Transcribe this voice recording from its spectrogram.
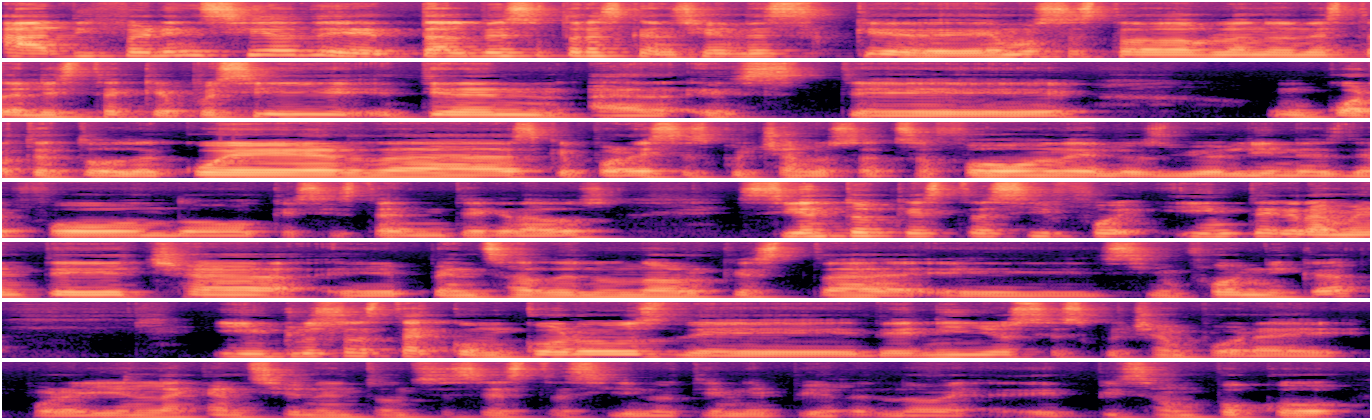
a diferencia de tal vez otras canciones que hemos estado hablando en esta lista, que pues sí tienen ah, este, un cuarteto de cuerdas, que por ahí se escuchan los saxofones, los violines de fondo, que sí están integrados, siento que esta sí fue íntegramente hecha, eh, pensada en una orquesta eh, sinfónica incluso hasta con coros de, niños se escuchan por ahí, por ahí en la canción, entonces esta sí no tiene pierde, ¿no? Empieza un poco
